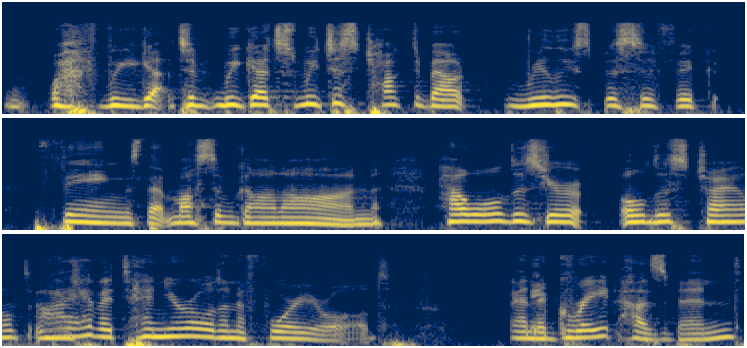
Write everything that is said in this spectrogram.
we got to we got to, we just talked about really specific things that must have gone on. How old is your oldest child? I have a 10 year old and a four year old and a great husband,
